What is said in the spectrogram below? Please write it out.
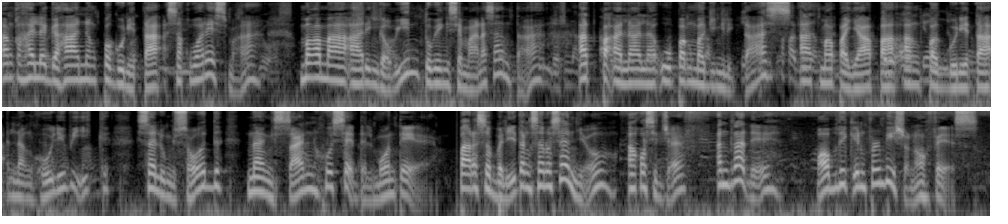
ang kahalagahan ng pagunita sa kwaresma, mga maaaring gawin tuwing Semana Santa, at paalala upang maging ligtas at mapayapa ang paggunita ng Holy Week sa lungsod ng San Jose del Monte. Para sa Balitang San Joseño, ako si Jeff Andrade, Public Information Office.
